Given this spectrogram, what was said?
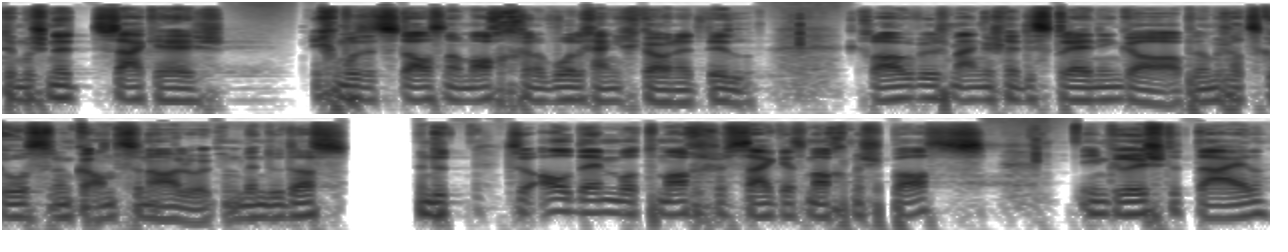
du musst nicht sagen, ich muss jetzt das noch machen, obwohl ich eigentlich gar nicht will. Klar willst du manchmal nicht ins Training gehen, aber du musst halt das Große und Ganze anschauen. Und wenn du das, wenn du zu all dem, was du machst, sagen, es macht mir Spaß, im grössten Teil,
